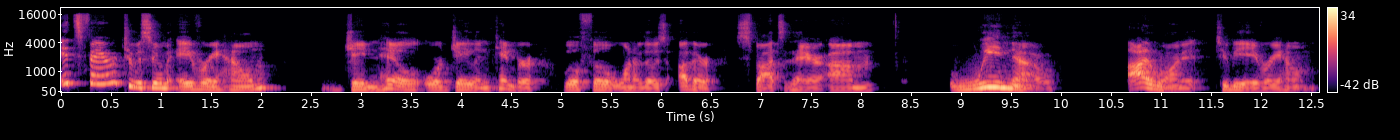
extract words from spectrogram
it's fair to assume Avery Helm, Jaden Hill, or Jalen Kimber will fill one of those other spots there. Um, we know I want it to be Avery Helm.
